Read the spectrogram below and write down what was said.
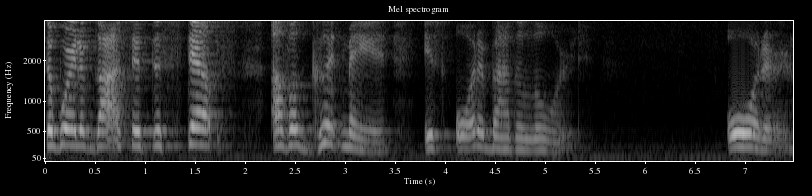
The word of God says the steps of a good man is ordered by the Lord. Order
